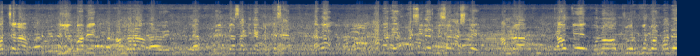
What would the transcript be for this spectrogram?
হচ্ছে না। নিয়মভাবিক আমরা বেচা কিনা করতেছেন এবং আমাদের হাসিলের বিষয় আসলে আমরা কাউকে কোনো জোরপূর্বকভাবে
